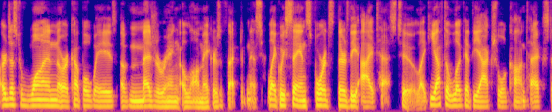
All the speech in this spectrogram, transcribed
are just one or a couple ways of measuring a lawmaker's effectiveness. Like we say in sports, there's the eye test too. Like you have to look at the actual context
